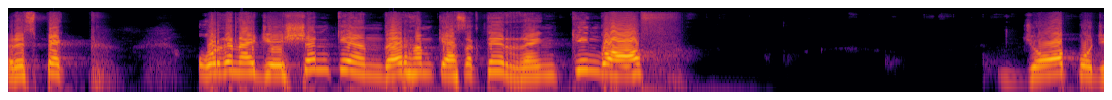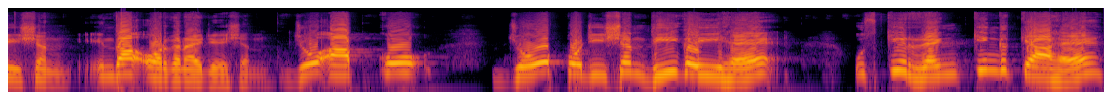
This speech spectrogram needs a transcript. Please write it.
रिस्पेक्ट ऑर्गेनाइजेशन के अंदर हम कह सकते हैं ranking of job position in the organization. जो आपको जो पोजीशन दी गई है, उसकी रैंकिंग क्या है,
